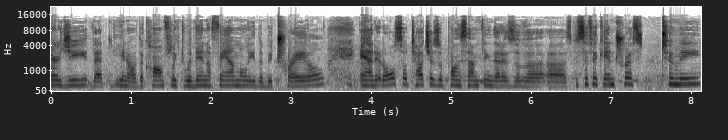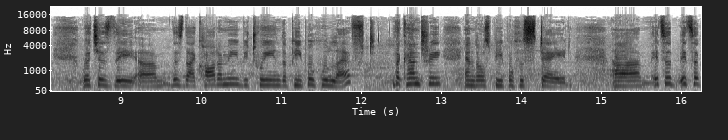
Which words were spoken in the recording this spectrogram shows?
energy that you know the conflict within a family, the betrayal, and it also touches upon something that is of a, a specific interest to me, which is the um, this dichotomy between the people who left the country and those people who stayed. Um, it's a it's an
